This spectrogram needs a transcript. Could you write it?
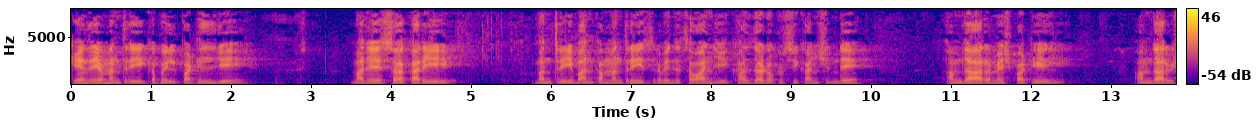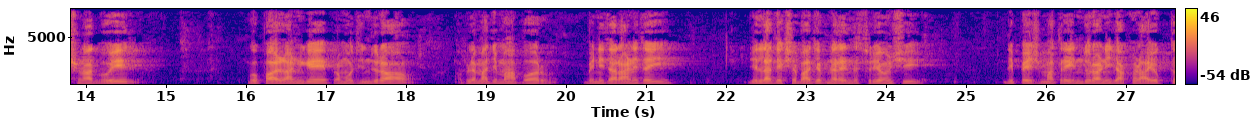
केंद्रीय मंत्री कपिल पाटीलजी माझे सहकारी मंत्री बांधकाम मंत्री रवींद्र चव्हाणजी खासदार डॉक्टर श्रीकांत शिंदे आमदार रमेश पाटील आमदार विश्वनाथ भोईर गोपाळ लांडगे प्रमोद हिंदूराव आपले माजी महापौर बेनिता राणेताई जिल्हाध्यक्ष भाजप नरेंद्र सूर्यवंशी दीपेश म्हात्रे इंदुराणी जाखड आयुक्त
